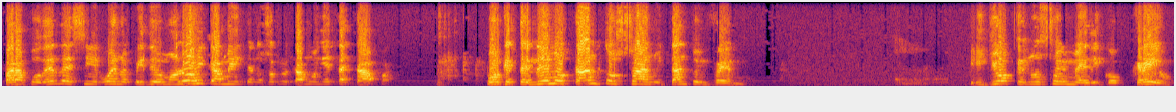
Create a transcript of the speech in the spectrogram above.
para poder decir, bueno, epidemiológicamente nosotros estamos en esta etapa, porque tenemos tanto sano y tanto enfermo. Y yo que no soy médico, creo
